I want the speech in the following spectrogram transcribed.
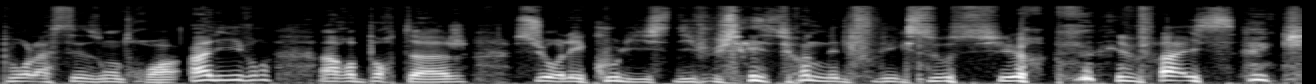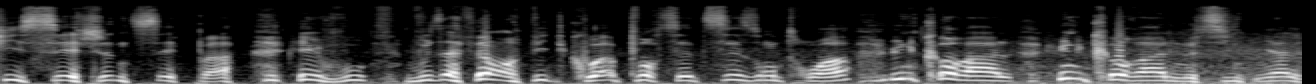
pour la saison 3, un livre, un reportage sur les coulisses diffusées sur Netflix ou sur Vice, qui sait, je ne sais pas. Et vous, vous avez envie de quoi pour cette saison 3 Une chorale, une chorale, me signale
